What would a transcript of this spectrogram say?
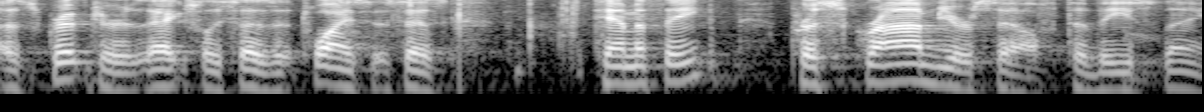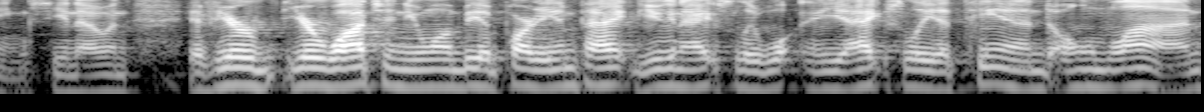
a scripture it actually says it twice. It says, "Timothy, prescribe yourself to these things." You know, and if you're you're watching, you want to be a part of Impact, you can actually you actually attend online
